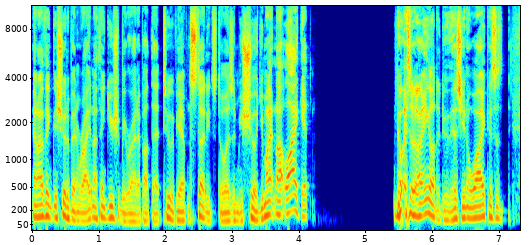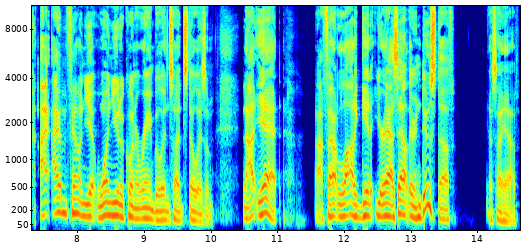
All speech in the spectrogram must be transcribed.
And I think they should have been right. And I think you should be right about that too. If you haven't studied Stoicism, you should. You might not like it. No, I said, I ain't got to do this. You know why? Because I, I, haven't found yet one unicorn or rainbow inside Stoicism. Not yet. I found a lot of get your ass out there and do stuff. Yes, I have.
